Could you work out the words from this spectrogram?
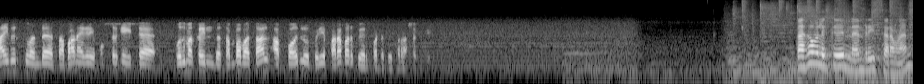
ஆய்விற்கு வந்த சபாநாயகரை முற்றுகையிட்ட பொதுமக்களின் இந்த சம்பவத்தால் அப்பகுதியில் ஒரு பெரிய பரபரப்பு ஏற்பட்டது பராசக்தி தகவலுக்கு நன்றி சரவணன்.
